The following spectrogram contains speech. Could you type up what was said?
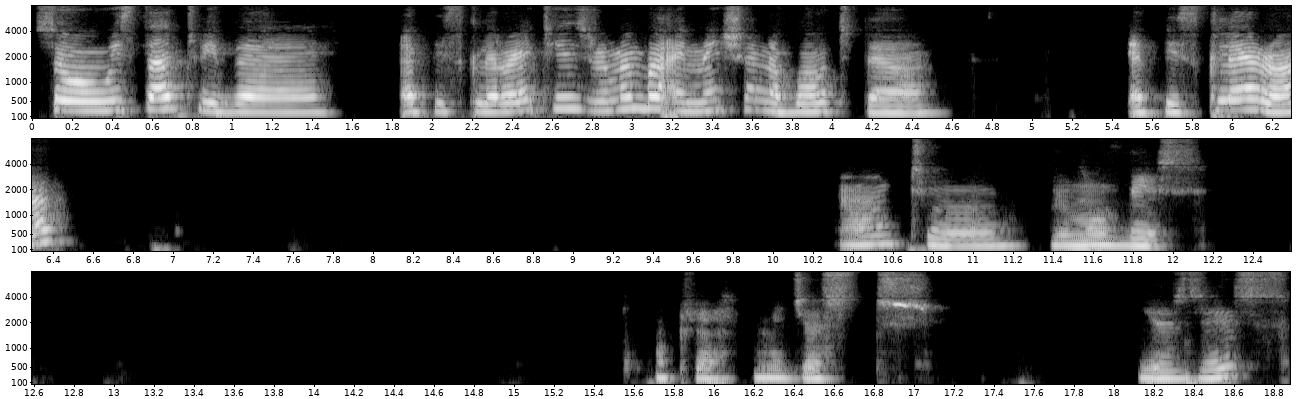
So we start with the episcleritis. Remember I mentioned about the episclera I want to remove this. Okay, let me just use this.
